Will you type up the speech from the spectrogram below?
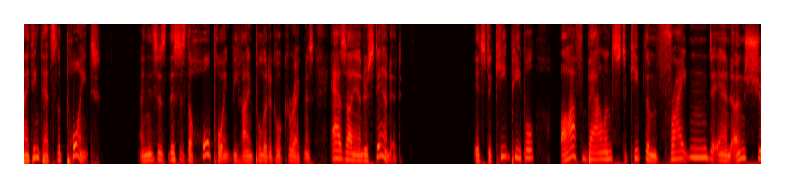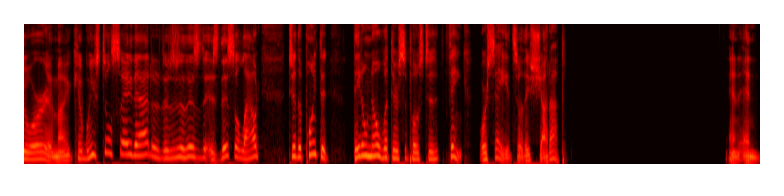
i think that's the point. I mean, this is this is the whole point behind political correctness as i understand it. It's to keep people off balance to keep them frightened and unsure. Am I, can we still say that? Is this, is this allowed? To the point that they don't know what they're supposed to think or say, and so they shut up. And and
